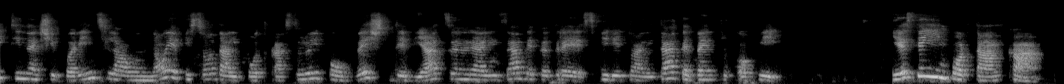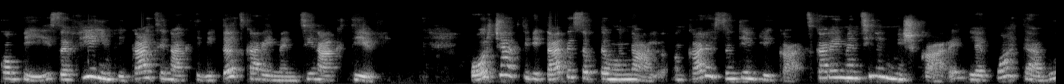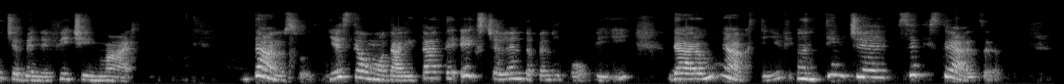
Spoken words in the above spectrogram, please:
dragi copii, tineri și părinți, la un nou episod al podcastului Povești de viață realizat de către Spiritualitate pentru Copii. Este important ca copiii să fie implicați în activități care îi mențin activi. Orice activitate săptămânală în care sunt implicați, care îi mențin în mișcare, le poate aduce beneficii mari. Dansul este o modalitate excelentă pentru copii de a rămâne activi în timp ce se distrează.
